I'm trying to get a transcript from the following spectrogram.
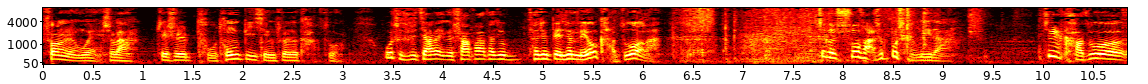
双人位，是吧？这是普通 B 型车的卡座。我只是加了一个沙发，它就它就变成没有卡座了。这个说法是不成立的。这个卡座，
